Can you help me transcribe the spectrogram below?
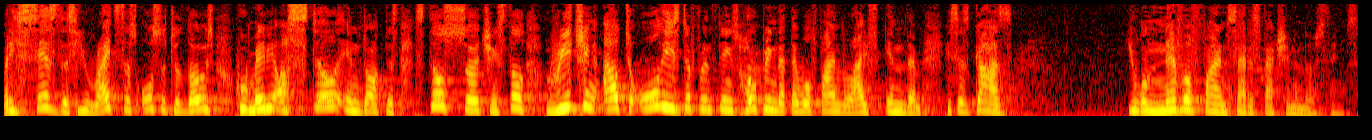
But he says this, he writes this also to those who maybe are still in darkness, still searching, still reaching out to all these different things, hoping that they will find life in them. He says, Guys, you will never find satisfaction in those things.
